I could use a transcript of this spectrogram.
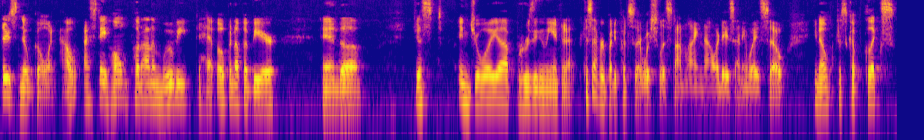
There's no going out. I stay home, put on a movie, open up a beer, and uh, just enjoy uh, perusing the internet because everybody puts their wish list online nowadays anyway. So, you know, just a couple clicks,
